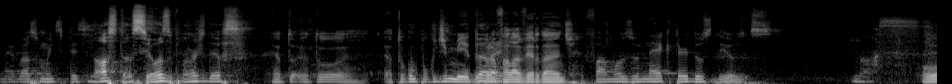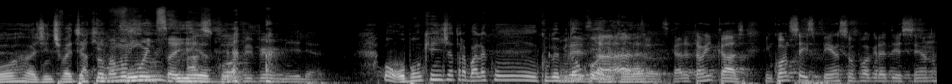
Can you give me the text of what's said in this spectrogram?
um negócio muito específico. Nossa, tô ansioso, pelo amor de Deus. Eu tô, eu tô, eu tô com um pouco de medo, pra falar a verdade. O famoso néctar dos deuses. Nossa. Porra, a gente vai ter Já que tomamos muito isso aí. vender. Ascov vermelha. Bom, o bom é que a gente já trabalha com, com bebida alcoólica, né? Os caras estão em casa. Enquanto vocês pensam, eu vou agradecendo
